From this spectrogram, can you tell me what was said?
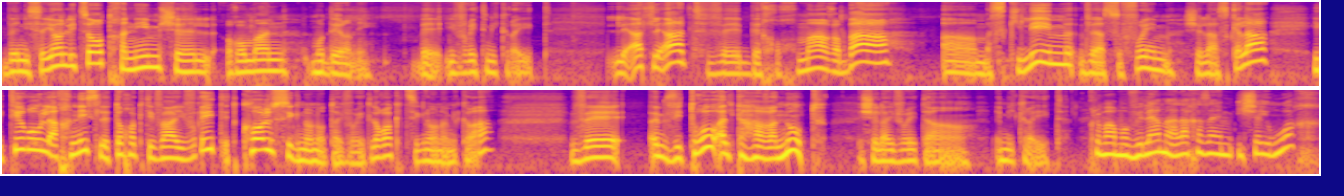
בניסיון ליצור תכנים של רומן מודרני, בעברית מקראית. לאט לאט ובחוכמה רבה, המשכילים והסופרים של ההשכלה התירו להכניס לתוך הכתיבה העברית את כל סגנונות העברית, לא רק את סגנון המקרא, והם ויתרו על טהרנות של העברית המקראית. כלומר, מובילי המהלך הזה הם אישי רוח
